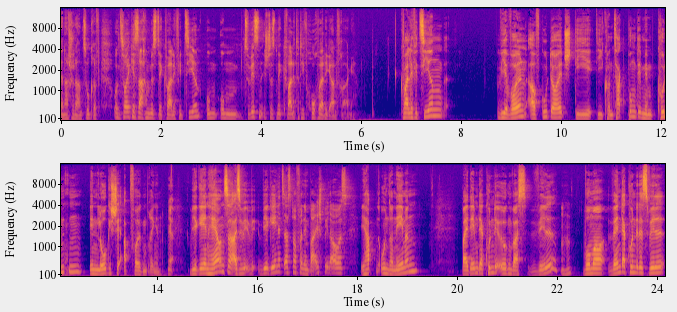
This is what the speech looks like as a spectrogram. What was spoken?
dann hast du da einen Zugriff. Und solche Sachen müsst ihr qualifizieren, um, um zu wissen, ist das eine qualitativ hochwertige Anfrage. Qualifizieren, wir wollen auf gut Deutsch die, die Kontaktpunkte mit dem Kunden in logische Abfolgen bringen. Ja. Wir gehen her und sagen, also wir, wir gehen jetzt erstmal von dem Beispiel aus, ihr habt ein Unternehmen, bei dem der Kunde irgendwas will, mhm. wo man, wenn der Kunde das will,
